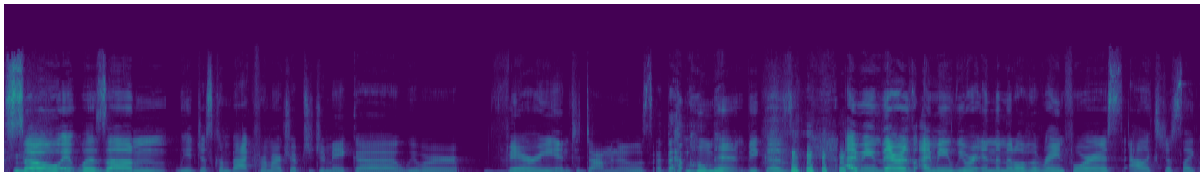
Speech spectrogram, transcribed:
so it was. Um, we had just come back from our trip to Jamaica. We were very into dominoes at that moment because, I mean, there was. I mean, we were in the middle of the rainforest. Alex just like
